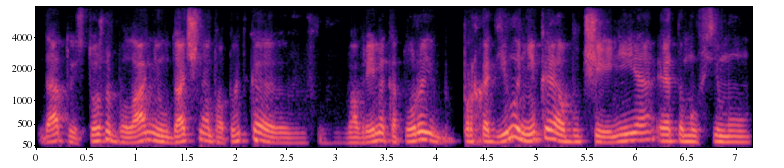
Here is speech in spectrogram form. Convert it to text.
да, то есть тоже была неудачная попытка, во время которой проходило некое обучение этому всему.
